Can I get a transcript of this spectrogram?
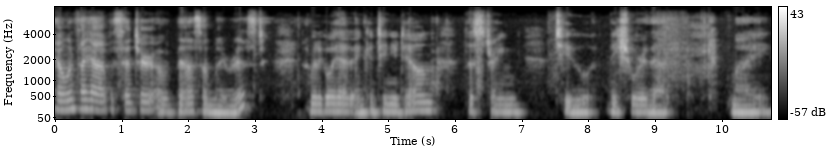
Now, once I have a center of mass on my wrist, I'm going to go ahead and continue down the string to make sure that my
